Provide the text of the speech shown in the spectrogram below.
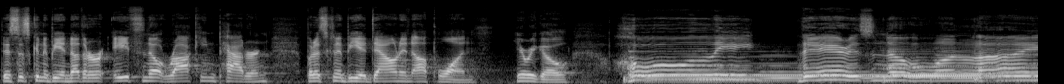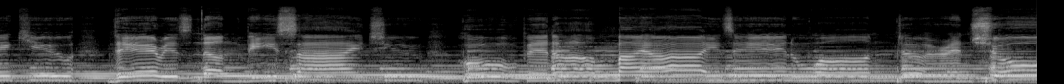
This is going to be another eighth note rocking pattern but it's going to be a down and up one. Here we go. Holy, there is no one like you, there is none beside you. Open up my eyes in wonder and show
